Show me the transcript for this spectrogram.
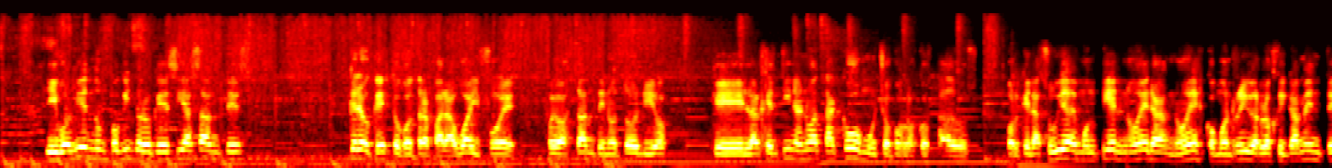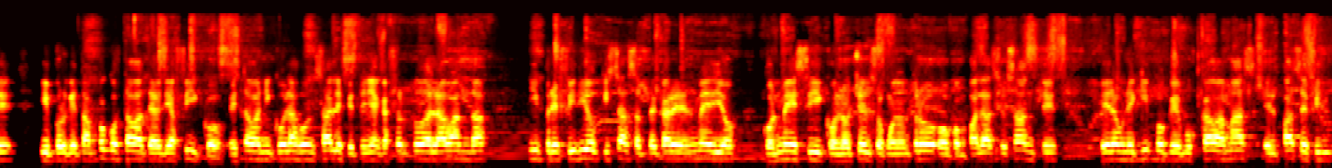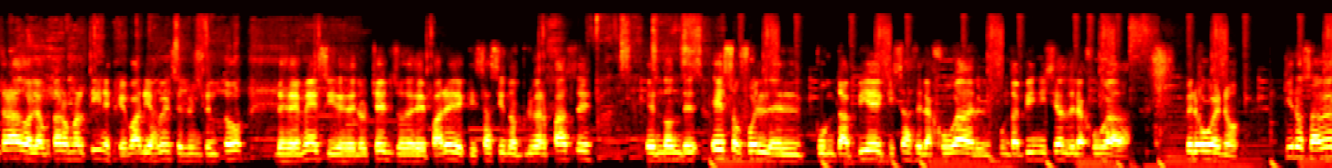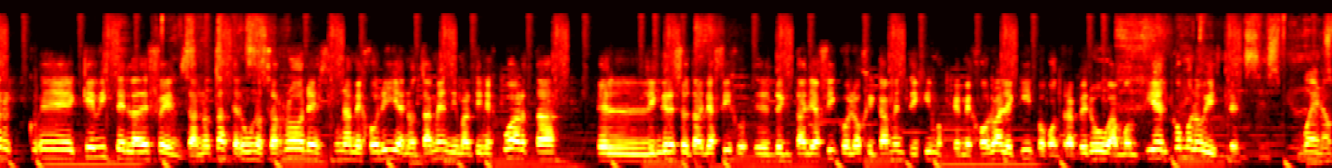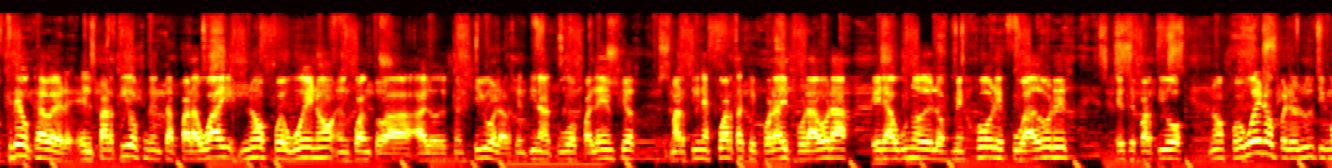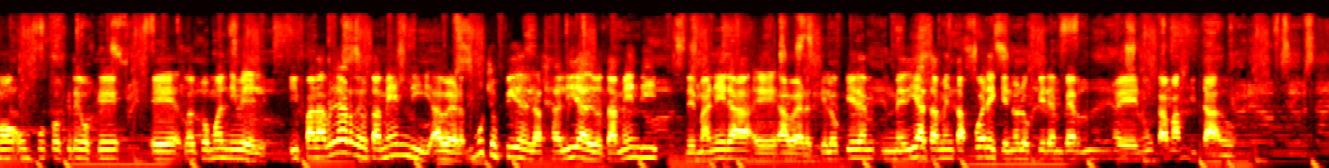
Y volviendo un poquito a lo que decías antes, creo que esto contra Paraguay fue, fue bastante notorio, que la Argentina no atacó mucho por los costados, porque la subida de Montiel no era, no es como en River, lógicamente, y porque tampoco estaba Tagliafico, estaba Nicolás González que tenía que hacer toda la banda, y prefirió quizás atacar en el medio con Messi, con Lo Celso cuando entró o con Palacios antes. Era un equipo que buscaba más el pase filtrado a Lautaro Martínez, que varias veces lo intentó desde Messi, desde Lo Celso, desde Paredes, quizás haciendo el primer pase, en donde eso fue el, puntapié quizás de la jugada, el puntapié inicial de la jugada. Pero bueno, quiero saber eh, qué viste en la defensa. ¿Notaste algunos errores? ¿Una mejoría en Otamendi, Martínez Cuarta? El ingreso de Taliafico, eh, de Taliafico, lógicamente dijimos que mejoró al equipo contra Perú, a Montiel, ¿cómo lo viste? Bueno, creo que a ver, el partido frente a Paraguay no fue bueno en cuanto a, lo defensivo, la Argentina tuvo falencias, Martínez Cuarta que por ahí por ahora era uno de los mejores jugadores ese partido no fue bueno, pero el último un poco creo que eh, retomó el nivel. Y para hablar de Otamendi, a ver, muchos piden la salida de Otamendi de manera, eh, a ver, que lo quieren inmediatamente afuera y que no lo quieren ver eh, nunca más citado.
